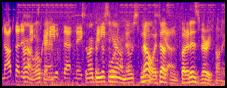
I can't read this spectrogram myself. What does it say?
Not that it Oh, makes okay. any of that make. So I've been missing out on those. Things. No, it doesn't, Yeah. but it is very funny.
